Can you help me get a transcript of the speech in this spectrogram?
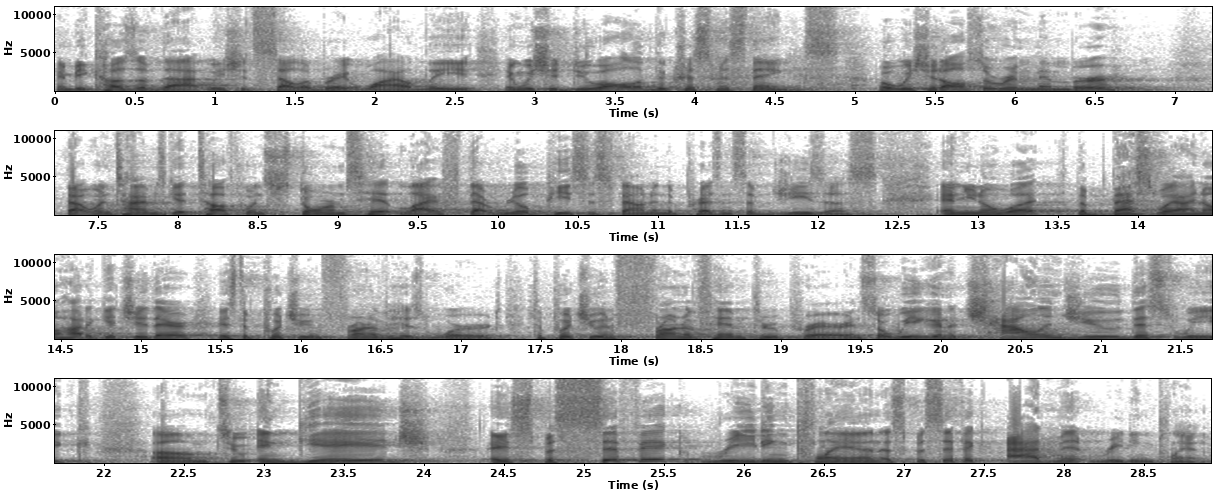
And because of that, we should celebrate wildly and we should do all of the Christmas things. But we should also remember that when times get tough, when storms hit life, that real peace is found in the presence of Jesus. And you know what? The best way I know how to get you there is to put you in front of His Word, to put you in front of Him through prayer. And so we're going to challenge you this week um, to engage a specific reading plan, a specific Advent reading plan.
